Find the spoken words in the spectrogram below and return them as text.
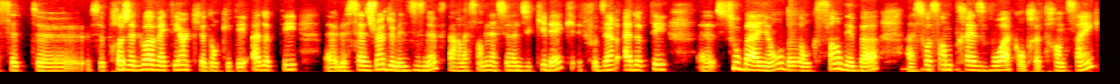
cette, ce projet de loi 21 qui a donc été adopté le 16 juin 2019 par l'Assemblée nationale du Québec, il faut dire adopté sous baillon, donc sans débat, à 73 mm-hmm. voix contre 35,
